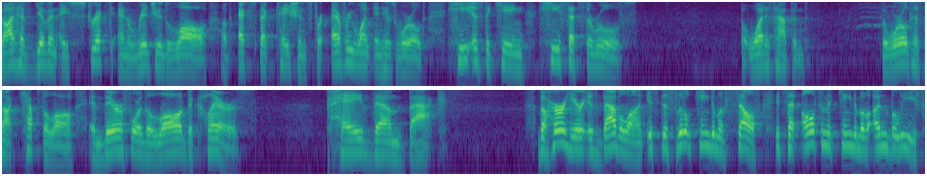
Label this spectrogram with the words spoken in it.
God has given a strict and rigid law of expectations for everyone in his world. He is the king, he sets the rules. But what has happened? The world has not kept the law, and therefore the law declares pay them back. The her here is Babylon. It's this little kingdom of self. It's that ultimate kingdom of unbelief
